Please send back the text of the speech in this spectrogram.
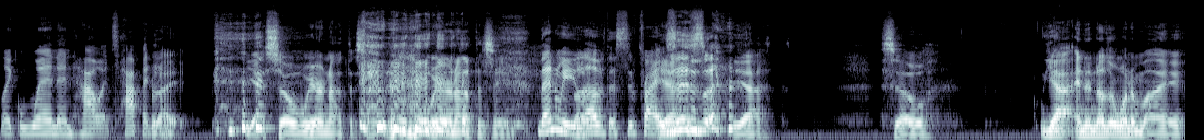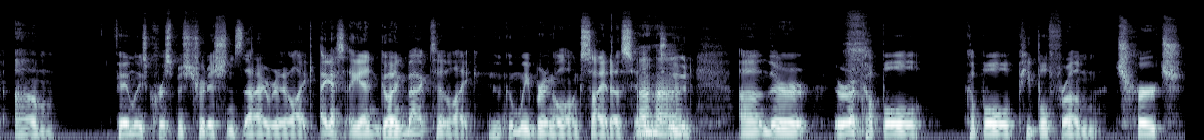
like when and how it's happening. right yeah so we are not the same we are not the same Then we But- love the surprises. yeah. So, yeah, and another one of my um, family's Christmas traditions that I really like. I guess again, going back to like who can we bring alongside us and Uh-huh. include. Um, there, there were a couple, couple people from church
